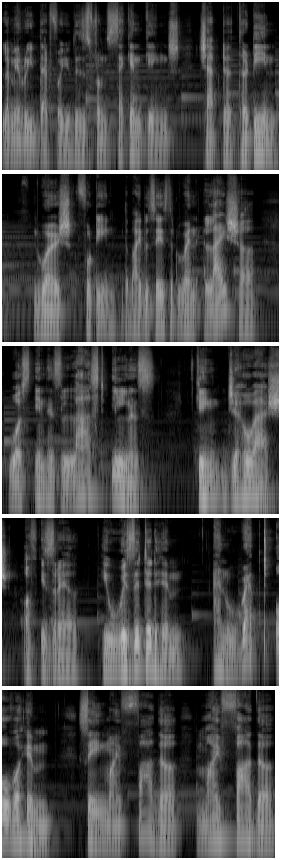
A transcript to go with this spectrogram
let me read that for you. This is from 2 Kings chapter 13, verse 14. The Bible says that when Elisha was in his last illness, King Jehoash of Israel, he visited him and wept over him, saying, My father, my father,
